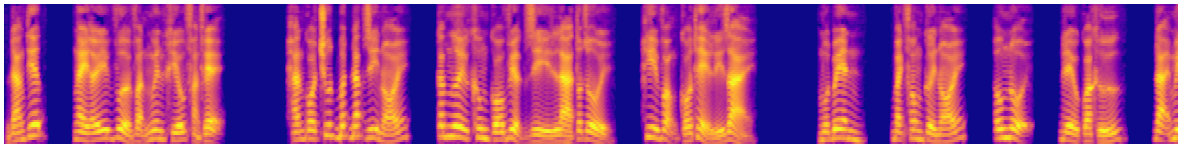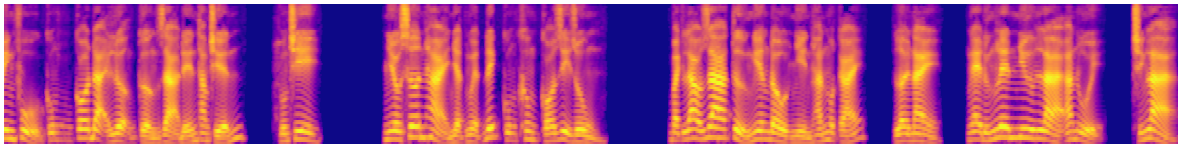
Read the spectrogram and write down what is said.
Đáng tiếc, ngày ấy vừa vặn nguyên khiếu phản vệ. Hắn có chút bất đắc dĩ nói, các ngươi không có việc gì là tốt rồi, hy vọng có thể lý giải. Một bên, Bạch Phong cười nói, ông nội, đều quá khứ, đại minh phủ cũng có đại lượng cường giả đến tham chiến, huống chi. Nhiều sơn hải nhật nguyệt đích cũng không có gì dùng. Bạch Lao ra tử nghiêng đầu nhìn hắn một cái, lời này, nghe đứng lên như là an ủi, chính là,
